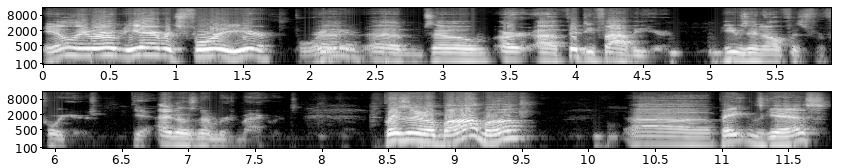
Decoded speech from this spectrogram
he only wrote, he averaged four a year. Four a Uh, um, so, or uh, 55 a year. He was in office for four years. Yeah. I had those numbers backwards. President Obama, uh, Peyton's guess,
